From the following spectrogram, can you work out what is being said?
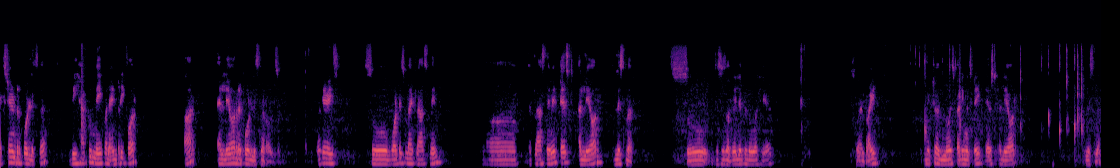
Extent report listener. We have to make an entry for our allure report listener also. Okay guys. So what is my class name? Uh, the class name is test allure listener. So this is available over here. So i'll write make sure no spelling mistake test allure listener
